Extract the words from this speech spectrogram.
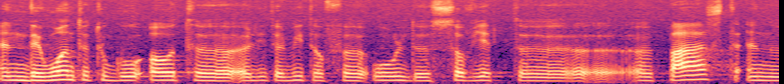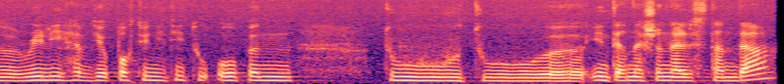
and they wanted to go out uh, a little bit of uh, all the Soviet uh, past and really have the opportunity to open to, to international standard.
